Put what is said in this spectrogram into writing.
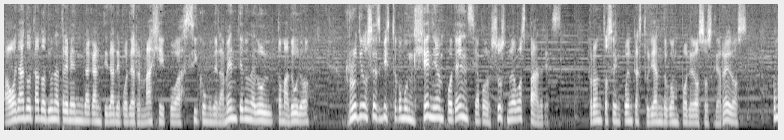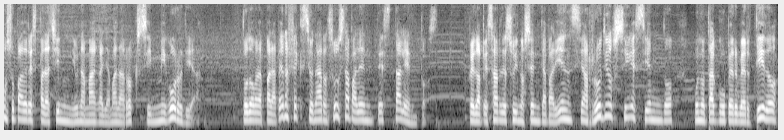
Ahora dotado de una tremenda cantidad de poder mágico, así como de la mente de un adulto maduro, Rudius es visto como un genio en potencia por sus nuevos padres. Pronto se encuentra estudiando con poderosos guerreros, como su padre espadachín y una maga llamada Roxy Migurdia, todo para perfeccionar sus aparentes talentos. Pero a pesar de su inocente apariencia, Rudius sigue siendo un otaku pervertido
